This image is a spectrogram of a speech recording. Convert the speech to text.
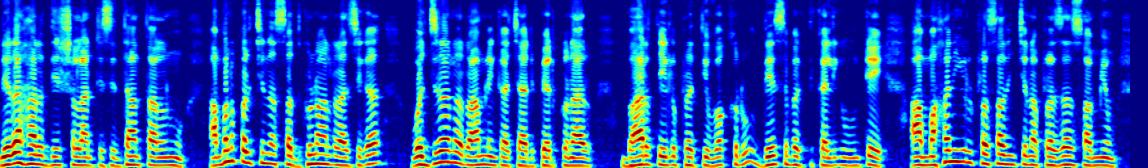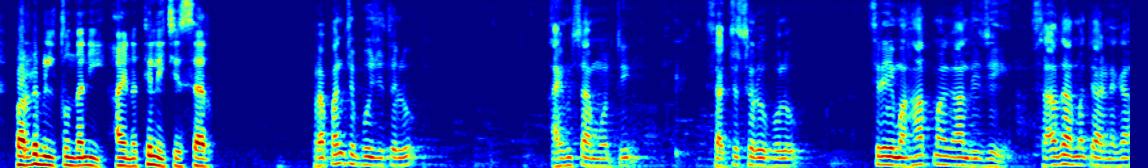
నిరాహార దీక్ష లాంటి సిద్ధాంతాలను అమలుపరిచిన సద్గుణాల రాశిగా వజ్రాల రామలింగాచారి పేర్కొన్నారు. భారతీయులు ప్రతి ఒక్కరూ దేశభక్తి కలిగి ఉంటే ఆ మహనీయులు ప్రసాదించిన ప్రజాస్వామ్యం పరిణమిల్తుందని ఆయన తెలియజేశారు. ప్రపంచ పూజితులు అహింసామూర్తి సత్యస్వరూపులు శ్రీ మహాత్మా గాంధీజీ సహధర్మచారిణిగా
